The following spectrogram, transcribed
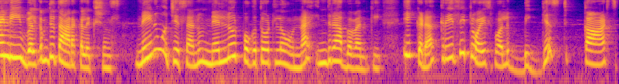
హాయ్ అండి వెల్కమ్ టు తారా కలెక్షన్స్. నేను వచ్చేసాను నెల్లూరు పొగతోటలో ఉన్న ఇందిరా భవన్కి. ఇక్కడ క్రేజీ టాయ్స్ వాళ్ళు బిగ్గెస్ట్ కార్స్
